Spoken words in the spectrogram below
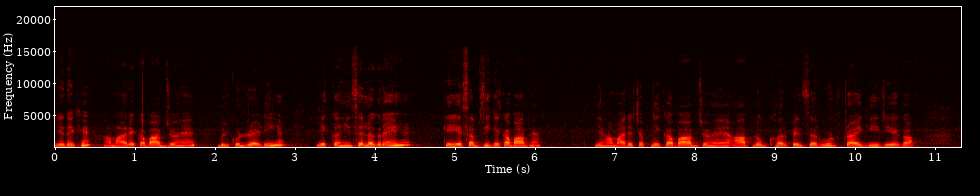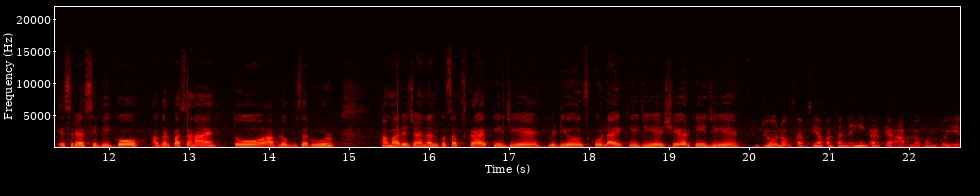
ये देखें, हमारे कबाब जो हैं, बिल्कुल रेडी हैं। ये कहीं से लग रहे हैं कि ये सब्ज़ी के कबाब हैं। ये हमारे चपली कबाब जो हैं, आप लोग घर पे ज़रूर ट्राई कीजिएगा। इस रेसिपी को अगर पसंद आए तो आप लोग ज़रूर हमारे चैनल को सब्सक्राइब कीजिए वीडियोस को लाइक कीजिए शेयर कीजिए। जो लोग सब्ज़ियाँ पसंद नहीं करते, आप लोग उनको ये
